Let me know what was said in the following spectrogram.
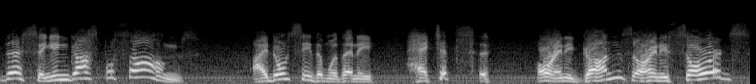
They're singing gospel songs. I don't see them with any hatchets or any guns or any swords.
